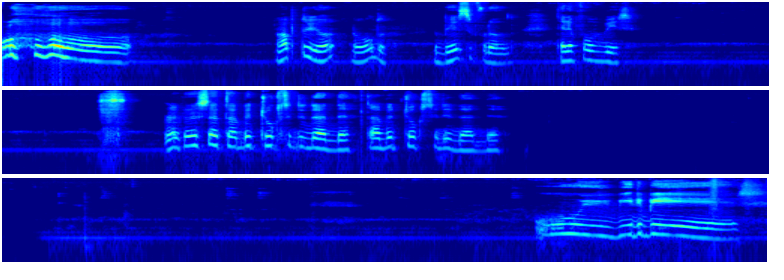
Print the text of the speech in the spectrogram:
Oho. Ne yaptı ya? Ne oldu? 1-0 oldu. Telefon 1. Arkadaşlar tablet çok sinirlendi. Tablet çok sinirlendi. Uy bir bir.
